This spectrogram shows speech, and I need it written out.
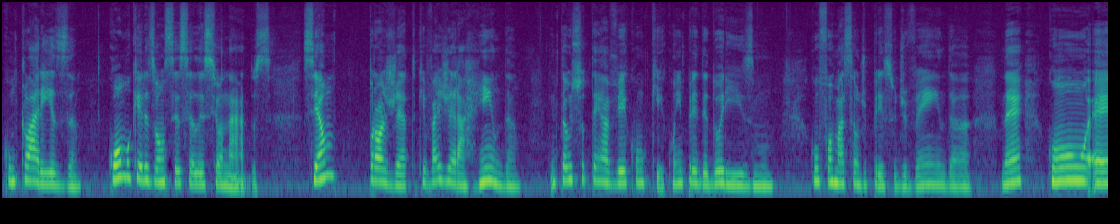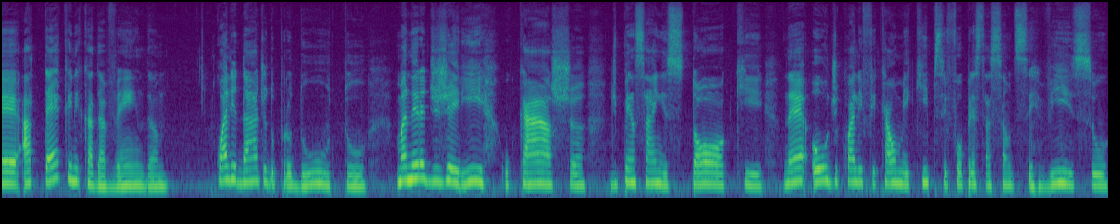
com clareza como que eles vão ser selecionados. Se é um projeto que vai gerar renda, então isso tem a ver com o quê? Com empreendedorismo, com formação de preço de venda, né? com é, a técnica da venda, qualidade do produto, maneira de gerir o caixa, de pensar em estoque, né? Ou de qualificar uma equipe se for prestação de serviço.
